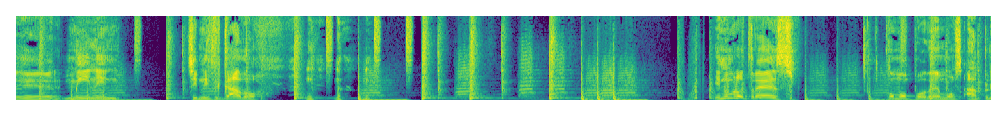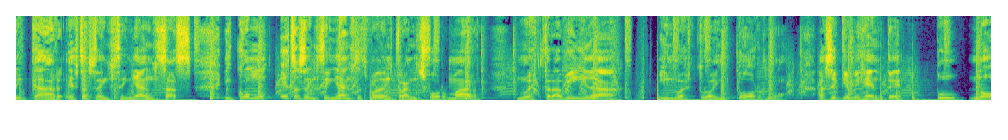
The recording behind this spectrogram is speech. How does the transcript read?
eh, meaning, significado. y número tres, cómo podemos aplicar estas enseñanzas y cómo estas enseñanzas pueden transformar nuestra vida y nuestro entorno. Así que mi gente, tú no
